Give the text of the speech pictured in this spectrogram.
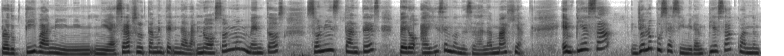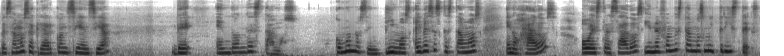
productiva ni, ni, ni hacer absolutamente nada. No, son momentos, son instantes, pero ahí es en donde se da la magia. Empieza, yo lo puse así, mira, empieza cuando empezamos a crear conciencia de en dónde estamos cómo nos sentimos. Hay veces que estamos enojados o estresados y en el fondo estamos muy tristes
